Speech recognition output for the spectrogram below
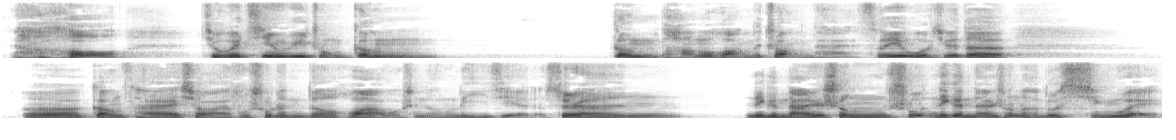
然后就会进入一种更更彷徨的状态。所以我觉得，呃，刚才小 F 说的那段话，我是能理解的。虽然那个男生说那个男生的很多行为，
